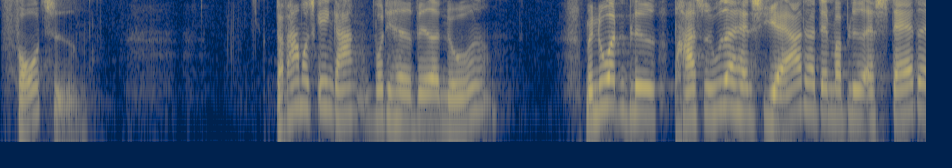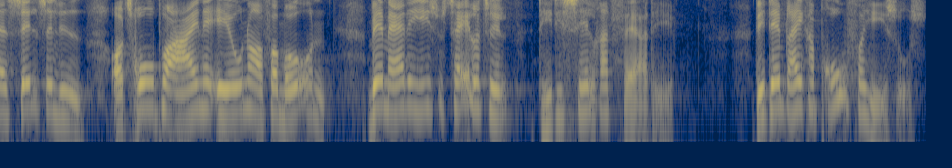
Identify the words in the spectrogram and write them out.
fortid. Der var måske en gang, hvor det havde været noget, men nu er den blevet presset ud af hans hjerte, og den var blevet erstattet af selvtillid og tro på egne evner og formåen. Hvem er det, Jesus taler til? Det er de selvretfærdige. Det er dem, der ikke har brug for Jesus.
